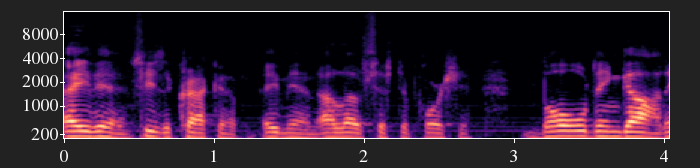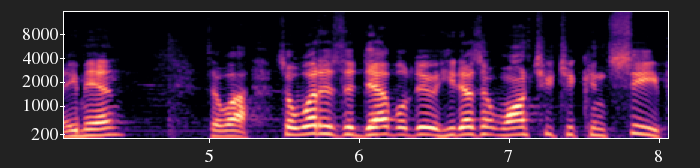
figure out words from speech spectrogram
Amen. She's a crack up. Amen. I love Sister Portia. Bold in God. Amen. So, uh, so what does the devil do? He doesn't want you to conceive.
